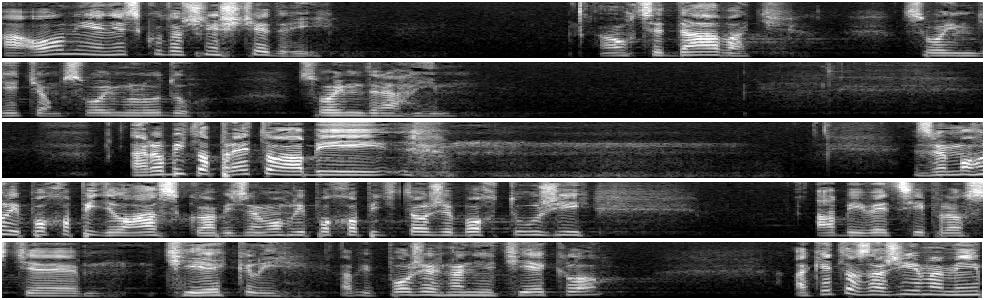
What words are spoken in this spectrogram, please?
A on je neskutočne štedrý. A on chce dávať svojim deťom, svojim ľudu, svojim drahým. A robí to preto, aby sme mohli pochopiť lásku, aby sme mohli pochopiť to, že Boh túži, aby veci proste tiekli, aby požehnanie tieklo. A keď to zažijeme my,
